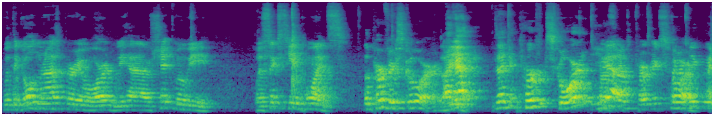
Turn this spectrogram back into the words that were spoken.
with the Golden Raspberry Award, we have shit movie with 16 points. The perfect score. I got. Did I get perfect score? Perfect, Yeah. perfect score. Perfect. I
